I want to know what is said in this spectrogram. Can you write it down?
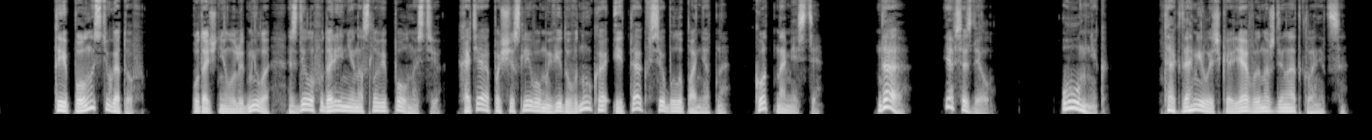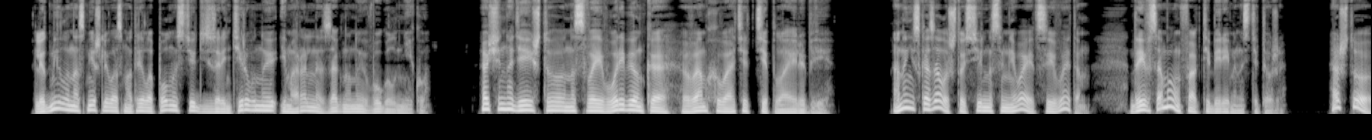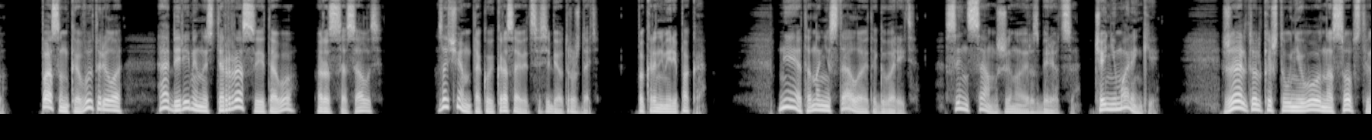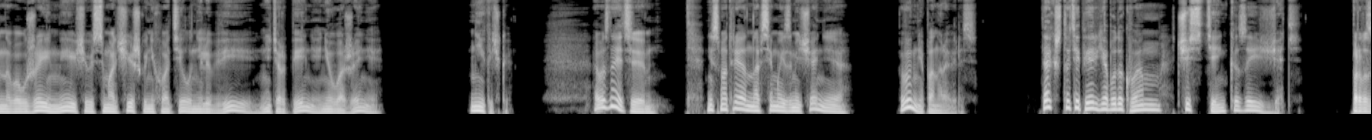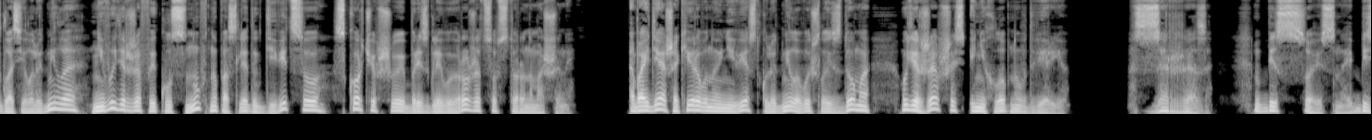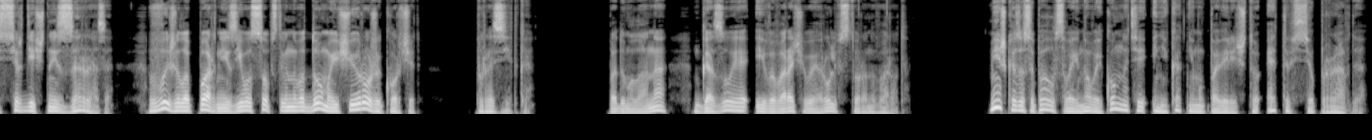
«Ты полностью готов?» — уточнила Людмила, сделав ударение на слове «полностью», хотя по счастливому виду внука и так все было понятно. Кот на месте. «Да, я все сделал». «Умник!» «Тогда, милочка, я вынуждена откланяться. Людмила насмешливо осмотрела полностью дезориентированную и морально загнанную в угол Нику. «Очень надеюсь, что на своего ребенка вам хватит тепла и любви». Она не сказала, что сильно сомневается и в этом, да и в самом факте беременности тоже. А что? Пасынка вытурила, а беременность раз и того рассосалась. Зачем такой красавице себя утруждать? По крайней мере, пока. Нет, она не стала это говорить. Сын сам с женой разберется. Чай не маленький. Жаль только, что у него на собственного, уже имеющегося мальчишку не хватило ни любви, ни терпения, ни уважения. Никочка, а вы знаете, несмотря на все мои замечания, вы мне понравились. Так что теперь я буду к вам частенько заезжать провозгласила Людмила, не выдержав и куснув напоследок девицу, скорчившую брезгливую рожицу в сторону машины. Обойдя шокированную невестку, Людмила вышла из дома, удержавшись и не хлопнув дверью. Зараза! Бессовестная, бессердечная зараза. Выжила парня из его собственного дома, еще и рожи корчит. Паразитка. — подумала она, газуя и выворачивая руль в сторону ворот. Мишка засыпал в своей новой комнате и никак не мог поверить, что это все правда.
